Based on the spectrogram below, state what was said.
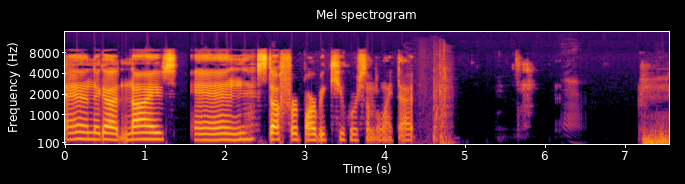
And they got knives and stuff for barbecue or something like that. Hmm.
